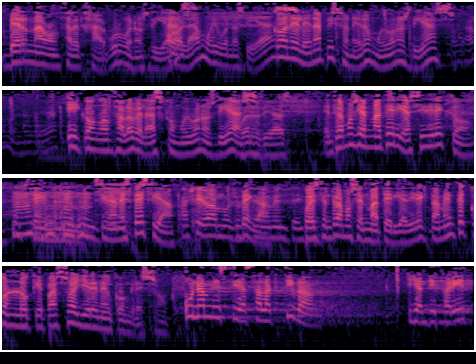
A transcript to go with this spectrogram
Berna González Harbour. Buenos días. Hola, muy buenos días. Con Elena Pisonero, muy buenos días. Hola, buenos días. Y con Gonzalo Velasco, muy buenos días. Buenos días. Entramos ya en materia, así directo, sin, sin, anestesia. Así vamos, Venga, pues entramos en materia directamente con lo que pasó ayer en el Congreso. Una amnistia selectiva i en diferit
